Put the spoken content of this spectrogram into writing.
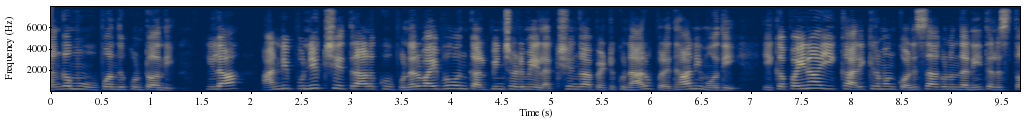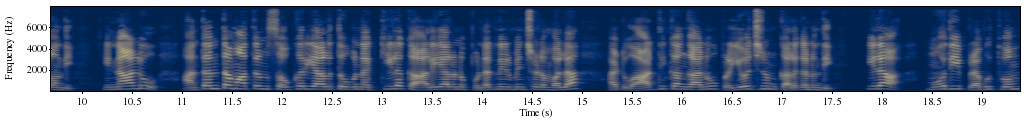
రంగము ఊపందుకుంటోంది. ఇలా అన్ని పుణ్యక్షేత్రాలకు పునర్వైభవం కల్పించడమే లక్ష్యంగా పెట్టుకున్నారు ప్రధాని మోదీ. ఇకపైనా ఈ కార్యక్రమం కొనసాగనుందని తెలుస్తోంది. ఇన్నాళ్ళు అంతంత మాత్రం సౌకర్యాలతో ఉన్న కీలక ఆలయాలను పునర్నిర్మించడం వల్ల అటు ఆర్థికంగానూ ప్రయోజనం కలగనుంది. ఇలా మోదీ ప్రభుత్వం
